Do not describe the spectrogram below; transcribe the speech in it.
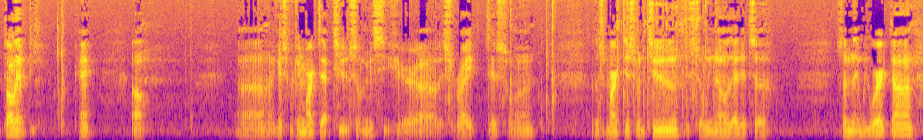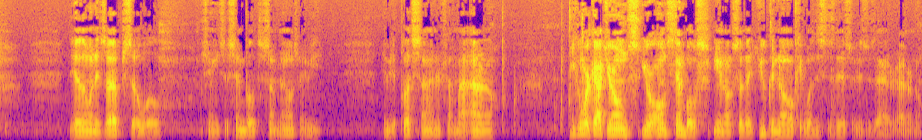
It's all empty. Okay. Oh. Uh, I guess we can mark that too. So let me see here. Uh, let's write this one. Let's mark this one too, just so we know that it's a uh, something that we worked on. The other one is up, so we'll change the symbol to something else, maybe maybe a plus sign or something. I, I, don't know. You can work out your own your own symbols, you know, so that you can know, okay, well, this is this or this is that, or I don't know,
